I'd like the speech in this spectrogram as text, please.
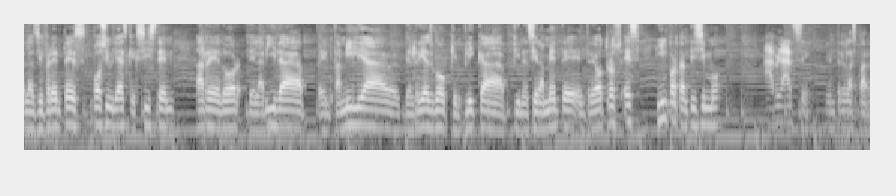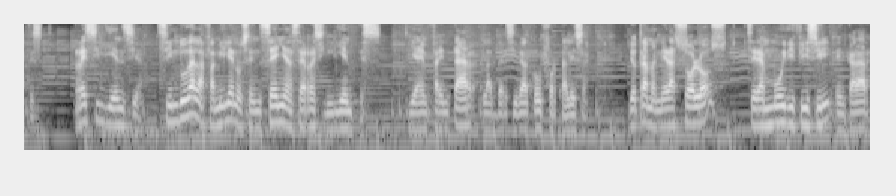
las diferentes posibilidades que existen alrededor de la vida en familia, del riesgo que implica financieramente, entre otros. Es importantísimo hablarse entre las partes. Resiliencia. Sin duda la familia nos enseña a ser resilientes y a enfrentar la adversidad con fortaleza. De otra manera, solos sería muy difícil encarar.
